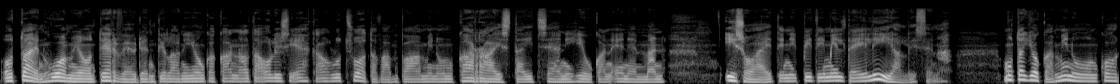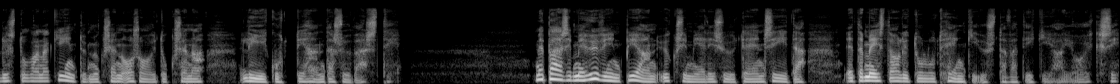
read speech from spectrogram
ottaen huomioon terveydentilani, jonka kannalta olisi ehkä ollut suotavampaa minun karaista itseäni hiukan enemmän, isoäitini piti miltei liiallisena, mutta joka minuun kohdistuvana kiintymyksen osoituksena liikutti häntä syvästi. Me pääsimme hyvin pian yksimielisyyteen siitä, että meistä oli tullut henkiystävät ikiajoiksi,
